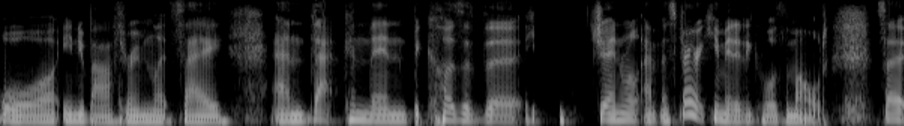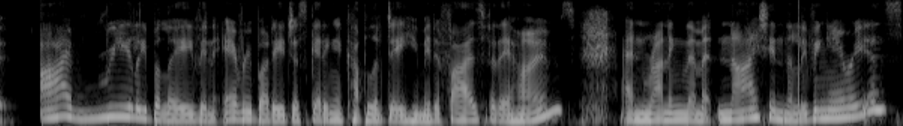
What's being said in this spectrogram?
or in your bathroom, let's say, and that can then, because of the general atmospheric humidity, cause the mold. So I really believe in everybody just getting a couple of dehumidifiers for their homes and running them at night in the living areas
